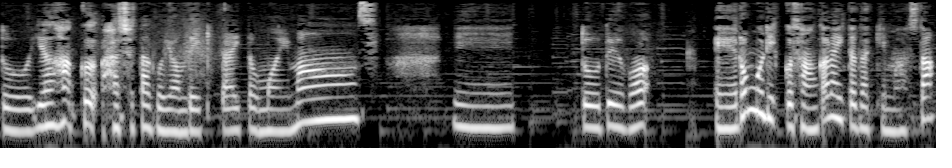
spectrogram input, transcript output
と、ユンハク、ハッシュタグ読んでいきたいと思います。えー、っと、では、えー、ロムリックさんからいただきました。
